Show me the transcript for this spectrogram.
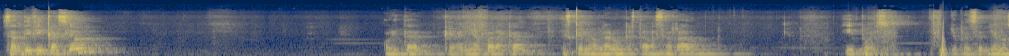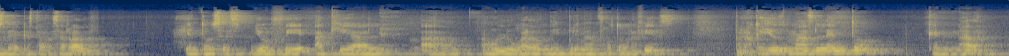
Santificación, ahorita que venía para acá, es que me hablaron que estaba cerrado. Y pues yo pensé, yo no sabía que estaba cerrado. Y entonces yo fui aquí a, a, un lugar donde imprimen fotografías. Pero aquello es más lento que nada.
